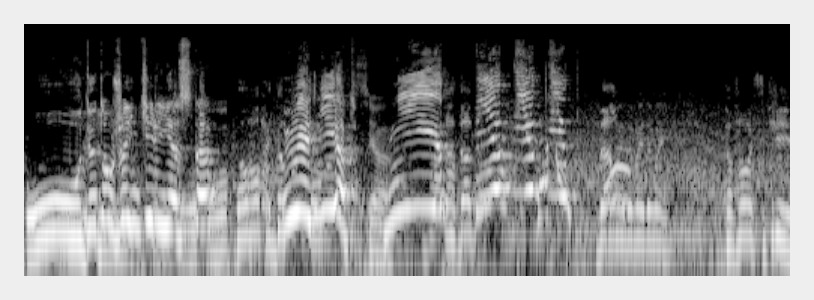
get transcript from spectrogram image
О, вот это уже интересно. Давай, давай. Э, нет! Нет! Да, да, да. Нет, нет, нет! Давай, давай, давай. Давай, смотри.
